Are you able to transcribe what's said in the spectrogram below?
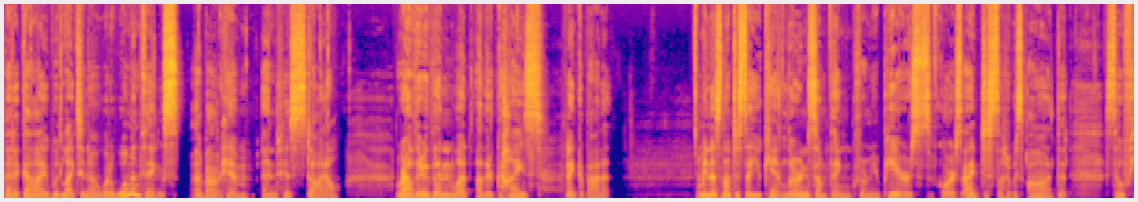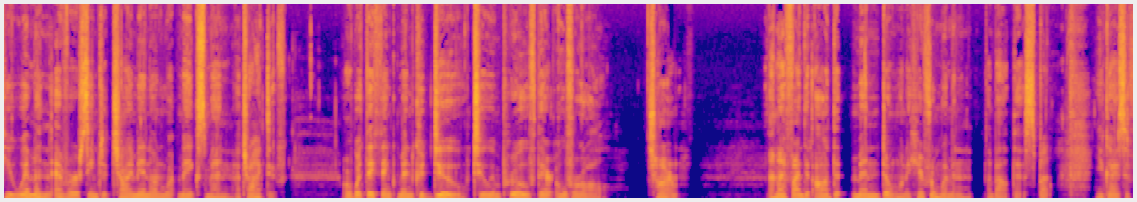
that a guy would like to know what a woman thinks about him and his style, rather than what other guys think about it. I mean, that's not to say you can't learn something from your peers, of course. I just thought it was odd that so few women ever seem to chime in on what makes men attractive, or what they think men could do to improve their overall charm. And I find it odd that men don't want to hear from women about this, but you guys have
